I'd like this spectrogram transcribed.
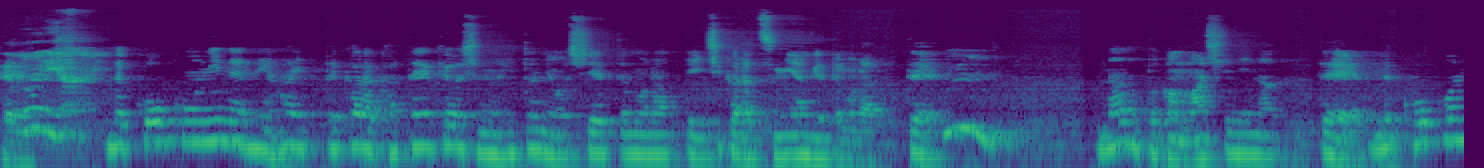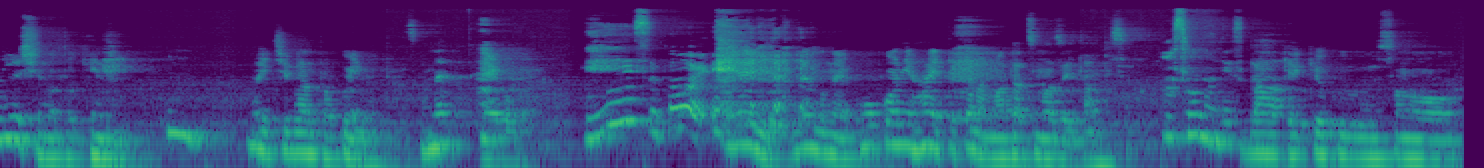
て、はい。で、高校2年に入ってから家庭教師の人に教えてもらって、一から積み上げてもらってう、ん。なんとかマシになって、で、高校入試の時に、うん。まあ、一番得意になったんですよね、英語が。えー、すごい。いやいや、でもね、高校に入ってからまたつまずいたんですよ。あ、そうなんですか。結局、その、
